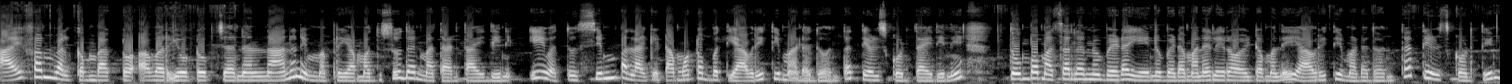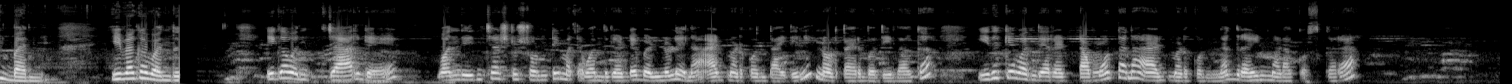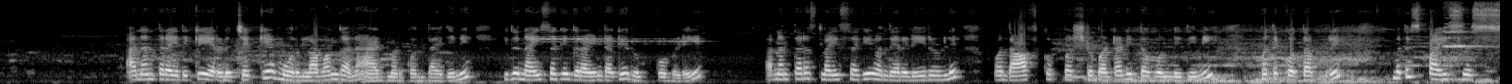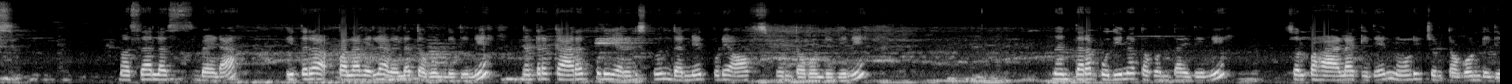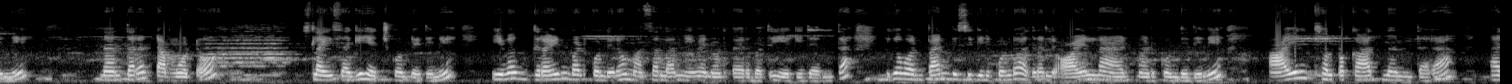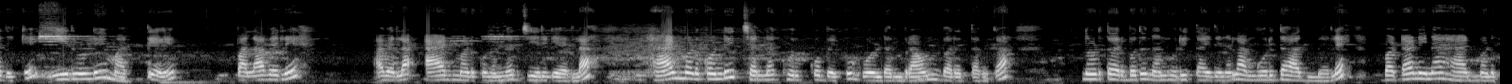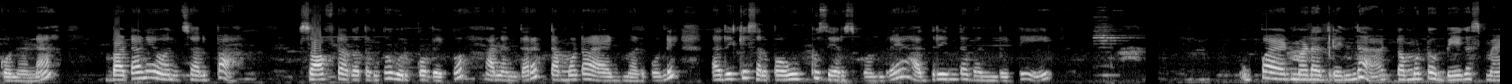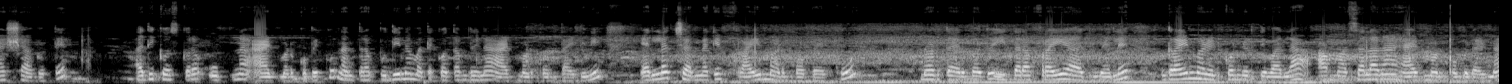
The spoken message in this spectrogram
Hi fam welcome back to our YouTube channel ನಾನು ನಿಮ್ಮ ಪ್ರಿಯ ಮಧುಸೂದನ್ ಮಾತಾಡ್ತಾ ಇದ್ದೀನಿ. ಇವತ್ತು ಸಿಂಪಲ್ ಆಗಿ ಟೊಮೊಟೊ ಬತ್ ಯಾವ ರೀತಿ ಮಾಡೋದು ಅಂತ ತಿಳಿಸ್ಕೊಡ್ತಾ ಇದ್ದೀನಿ. ತುಂಬ ಮಸಾಲನು ಬೇಡ, ಏನು ಬೇಡ. ಮನೇಲಿರೋ ಐಟಮಲ್ಲಿ ಯಾವ ರೀತಿ ಮಾಡೋದು ಅಂತ ತಿಳಿಸ್ಕೊಡ್ತೀನಿ. ಬನ್ನಿ. ಇವಾಗ ಒಂದು, ಈಗ ಒಂದು ಜಾರ್ಗೆ ಒಂದು ಇಂಚಷ್ಟು ಶುಂಠಿ ಮತ್ತು ಒಂದು ಗಡ್ಡೆ ಬೆಳ್ಳುಳ್ಳಿನ ಆ್ಯಡ್ ಮಾಡ್ಕೊತಾ ಇದ್ದೀನಿ. ನೋಡ್ತಾ ಇರ್ಬೋದು ಇವಾಗ. ಇದಕ್ಕೆ ಒಂದೆರಡು ಟೊಮೊಟೊನ ಆ್ಯಡ್ ಮಾಡ್ಕೊಂಡ ಗ್ರೈಂಡ್ ಮಾಡೋಕ್ಕೋಸ್ಕರ. ಅನಂತರ ಇದಕ್ಕೆ ಎರಡು ಚಕ್ಕೆ, ಮೂರು ಲವಂಗನ ಆ್ಯಡ್ ಮಾಡ್ಕೊತಾ ಇದ್ದೀನಿ. ಇದು ನೈಸಾಗಿ ಗ್ರೈಂಡಾಗಿ ರುಬ್ಕೊಬಿಡಿ. ಆನಂತರ ಸ್ಲೈಸಾಗಿ ಒಂದೆರಡು ಈರುಳ್ಳಿ, ಒಂದು ಹಾಫ್ ಕಪ್ಪಷ್ಟು ಬಟಾಣಿ ತೊಗೊಂಡಿದ್ದೀನಿ. ಮತ್ತು ಕೊತ್ತಂಬರಿ, ಮತ್ತು ಸ್ಪೈಸಸ್ ಮಸಾಲಸ್ ಬೇಡ. ಈ ಥರ ಪಲಾವ್ ಎಲ್ಲ ಅವೆಲ್ಲ ತೊಗೊಂಡಿದ್ದೀನಿ. ನಂತರ ಖಾರದ ಪುಡಿ ಎರಡು ಸ್ಪೂನ್ ಧನ್ಯದ ಪುಡಿ ಹಾಫ್ ಸ್ಪೂನ್ ತೊಗೊಂಡಿದ್ದೀನಿ. ನಂತರ ಪುದೀನ ತೊಗೊತಾ ಇದ್ದೀನಿ. ಸ್ವಲ್ಪ ಹಾಳಾಗಿದೆ, ನೋಡಿ ಚೂರು ತೊಗೊಂಡಿದ್ದೀನಿ. ನಂತರ ಟೊಮೊಟೊ ಸ್ಲೈಸಾಗಿ ಹೆಚ್ಕೊಂಡಿದ್ದೀನಿ. ಇವಾಗ ಗ್ರೈಂಡ್ ಮಾಡ್ಕೊಂಡಿರೋ ಮಸಾಲ ನೀವೇ ನೋಡ್ತಾ ಇರ್ಬೋದು ಹೇಗಿದೆ ಅಂತ. ಈಗ ಒಂದು ಪ್ಯಾನ್ ಬಿಸಿಗೆ ಇಟ್ಕೊಂಡು ಅದರಲ್ಲಿ ಆಯಿಲ್ನ ಆ್ಯಡ್ ಮಾಡ್ಕೊಂಡಿದ್ದೀನಿ. ಆಯಿಲ್ ಸ್ವಲ್ಪ ಕಾದ ನಂತರ ಅದಕ್ಕೆ ಈರುಳ್ಳಿ ಮತ್ತು ಪಲಾವ್ ಎಲೆ ಅವೆಲ್ಲ ಆ್ಯಡ್ ಮಾಡ್ಕೊಂಡು ಜೀರಿಗೆ ಎಲ್ಲ. ಆ್ಯಡ್ ಮಾಡ್ಕೊಂಡು ಚೆನ್ನಾಗಿ ಹುರ್ಕೋಬೇಕು ಗೋಲ್ಡನ್ ಬ್ರೌನ್ ಬರೋ ತನಕ. ನೋಡ್ತಾ ಇರ್ಬೋದು, ನಾನು ಹುರಿತಾ ಇದ್ದೀನಲ್ಲ, ಹಂಗೆ ಹುರಿದಾದ್ಮೇಲೆ ಬಟಾಣಿನ ಆ್ಯಡ್ ಮಾಡ್ಕೊಳ್ಳೋಣ ಬಟಾಣಿ ಒಂದು ಸ್ವಲ್ಪ ಸಾಫ್ಟ್ ಆಗೋ ತನಕ ಹುರ್ಕೋಬೇಕು. ಆನಂತರ ಟೊಮೊಟೊ ಆ್ಯಡ್ ಮಾಡ್ಕೊಂಡು ಅದಕ್ಕೆ ಸ್ವಲ್ಪ ಉಪ್ಪು ಸೇರಿಸ್ಕೊಂಡ್ರೆ ಅದರಿಂದ ಬಂದ್ಬಿಟ್ಟು ಉಪ್ಪು ಆ್ಯಡ್ ಮಾಡೋದ್ರಿಂದ ಟೊಮೊಟೊ ಬೇಗ ಸ್ಮ್ಯಾಶ್ ಆಗುತ್ತೆ. ಅದಕ್ಕೋಸ್ಕರ ಉಪ್ಪನ್ನ ಆ್ಯಡ್ ಮಾಡ್ಕೋಬೇಕು. ನಂತರ ಪುದೀನ ಮತ್ತು ಕೊತ್ತಂಬರಿನ ಆ್ಯಡ್ ಮಾಡ್ಕೊತಾ ಇದ್ದೀನಿ. ಎಲ್ಲ ಚೆನ್ನಾಗಿ ಫ್ರೈ ಮಾಡ್ಕೋಬೇಕು. ನೋಡ್ತಾ ಇರ್ಬೋದು, ಈ ಥರ ಫ್ರೈ ಆದಮೇಲೆ ಗ್ರೈಂಡ್ ಮಾಡಿ ಇಟ್ಕೊಂಡಿರ್ತೀವಲ್ಲ, ಆ ಮಸಾಲಾನ ಆ್ಯಡ್ ಮಾಡ್ಕೊಬಿಡೋಣ.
